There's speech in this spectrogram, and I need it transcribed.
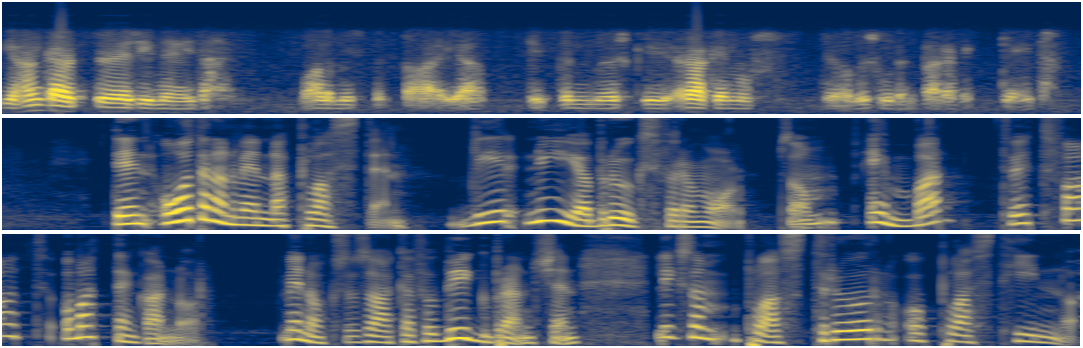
ihan käyttöesineitä valmistetaan ja sitten myöskin rakennusteollisuuden tarvikkeita. Den återanvända plasten blir nya bruksföremål som ämbar, tvättfat och vattenkannor. Men också saker för byggbranschen, liksom plaströr och plasthinnor.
